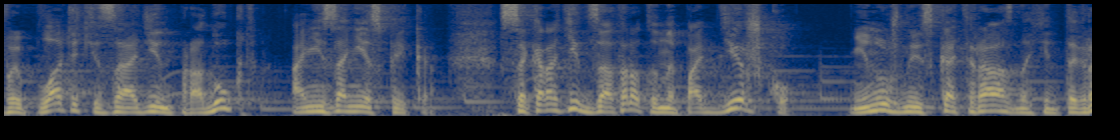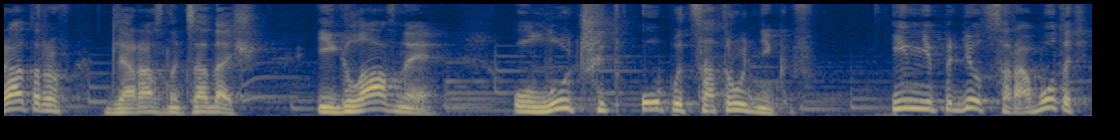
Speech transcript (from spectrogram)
Вы платите за один продукт, а не за несколько. Сократит затраты на поддержку, не нужно искать разных интеграторов для разных задач. И главное, улучшит опыт сотрудников. Им не придется работать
